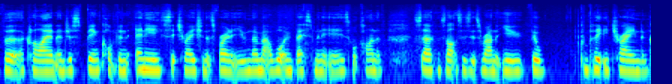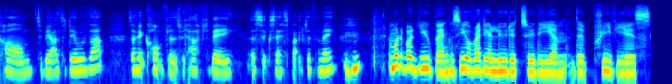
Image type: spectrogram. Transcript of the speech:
for a client and just being confident in any situation that's thrown at you, no matter what investment it is, what kind of circumstances it's around, that you feel completely trained and calm to be able to deal with that. So I think confidence would have to be a success factor for me. Mm-hmm. And what about you, Ben? Because you already alluded to the um, the previous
